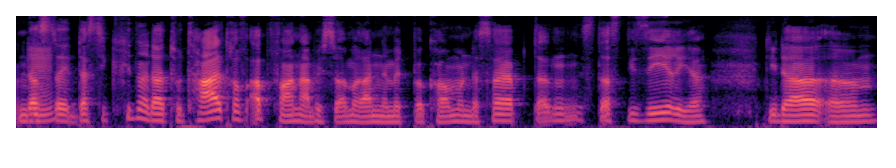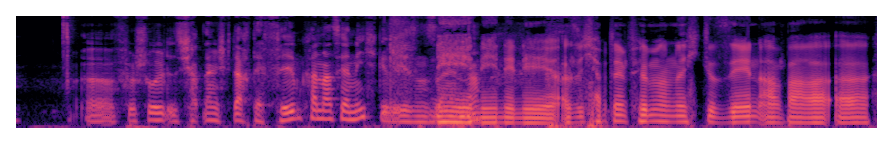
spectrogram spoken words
und dass, mhm. dass die Kinder da total drauf abfahren, habe ich so am Rande mitbekommen und deshalb dann ist das die Serie, die da ähm, äh, für schuld ist. Ich habe nämlich gedacht, der Film kann das ja nicht gewesen sein. Nee, ne? nee, nee, nee. Also ich habe den Film noch nicht gesehen, aber äh,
